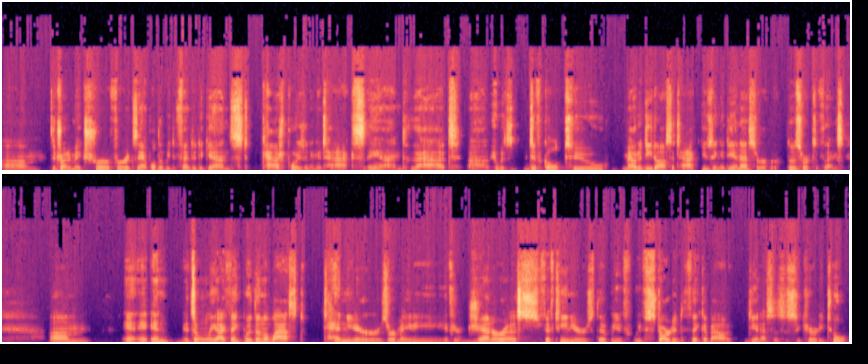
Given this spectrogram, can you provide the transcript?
um, to try to make sure, for example, that we defended against cache poisoning attacks and that uh, it was difficult to mount a DDoS attack using a DNS server, those sorts of things. Um, and, and, it's only, I think, within the last 10 years, or maybe if you're generous, 15 years, that we've we've started to think about DNS as a security tool.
